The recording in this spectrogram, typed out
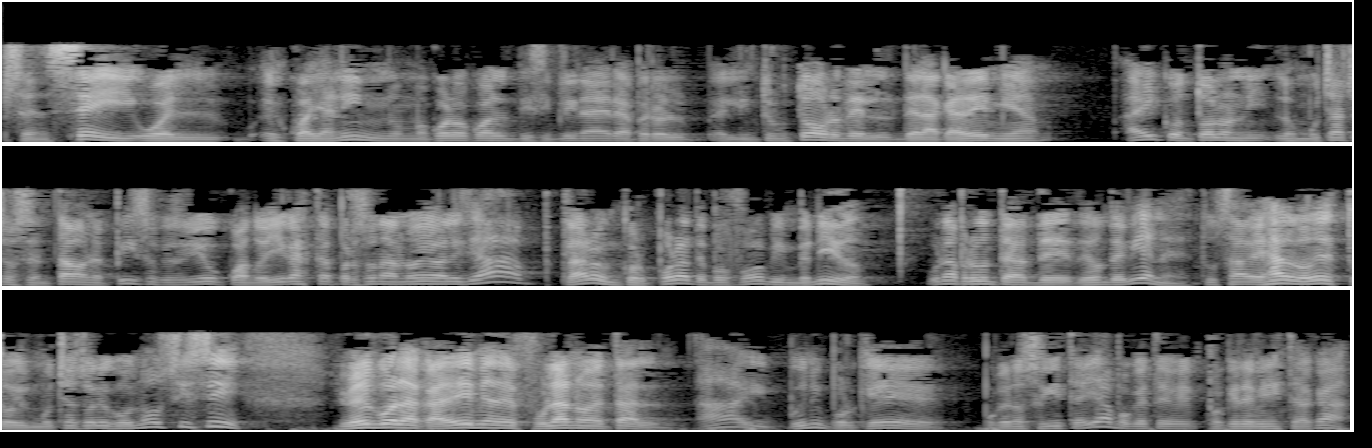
sensei o el, el no me acuerdo cuál disciplina era, pero el, instructor del, de la academia, ahí con todos los, muchachos sentados en el piso, qué sé yo, cuando llega esta persona nueva le dice, ah, claro, incorpórate, por favor, bienvenido. Una pregunta, ¿de, dónde vienes? ¿Tú sabes algo de esto? Y el muchacho le dijo, no, sí, sí, yo vengo de la academia de fulano de tal. Ay, bueno, ¿y por qué, por qué no seguiste allá? ¿Por qué, te, ¿Por te viniste acá?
